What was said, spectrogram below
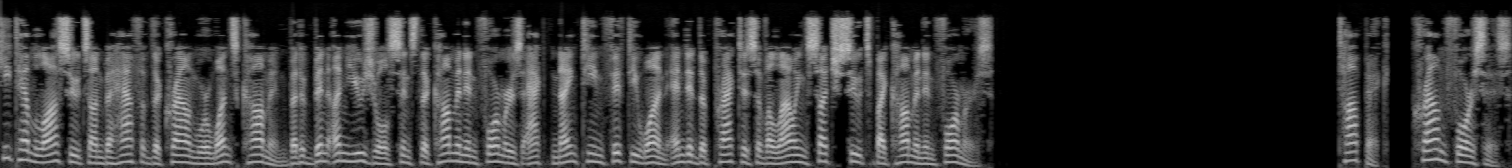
Qui tam lawsuits on behalf of the Crown were once common but have been unusual since the Common Informers Act 1951 ended the practice of allowing such suits by common informers. Crown forces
